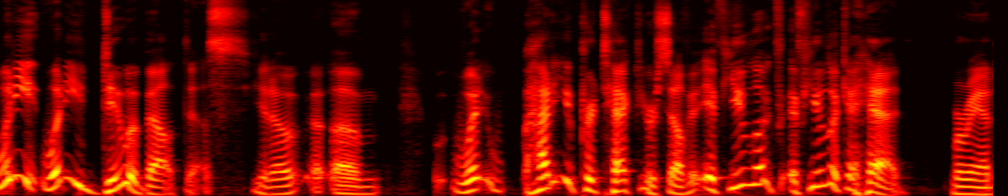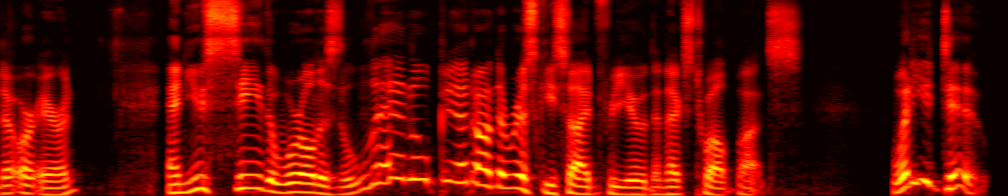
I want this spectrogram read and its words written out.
what do you what do you do about this? You know, um, what how do you protect yourself if you look if you look ahead, Miranda or Aaron, and you see the world is a little bit on the risky side for you in the next twelve months? What do you do?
